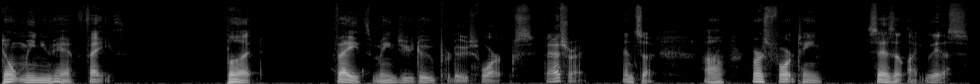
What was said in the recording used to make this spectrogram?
don't mean you have faith, but faith means you do produce works. That's right. And so, uh, verse 14 says it like this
